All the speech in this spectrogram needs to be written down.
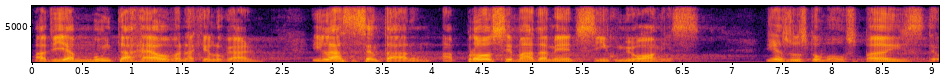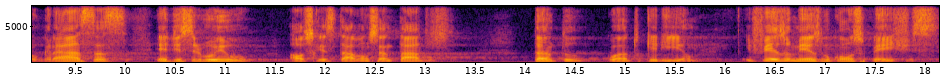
Havia muita relva naquele lugar e lá se sentaram aproximadamente cinco mil homens. Jesus tomou os pães, deu graças e distribuiu aos que estavam sentados, tanto quanto queriam, e fez o mesmo com os peixes.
